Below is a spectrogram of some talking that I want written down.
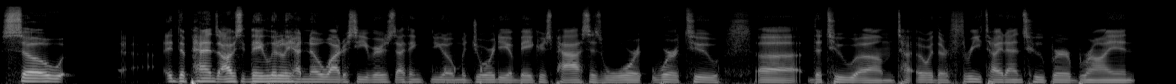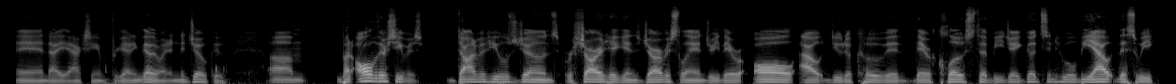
So it depends. Obviously, they literally had no wide receivers. I think you know majority of Baker's passes were were to uh, the two um t- or their three tight ends: Hooper, Bryant, and I actually am forgetting the other one, and Njoku. Um, but all of their receivers. Donovan Peoples Jones, Rashard Higgins, Jarvis Landry, they were all out due to COVID. They were close to BJ Goodson, who will be out this week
